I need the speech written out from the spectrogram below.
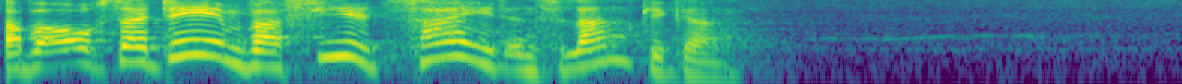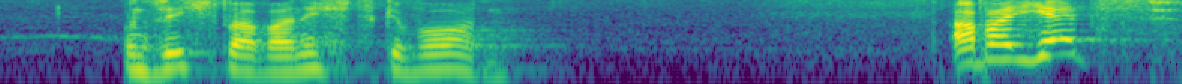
Aber auch seitdem war viel Zeit ins Land gegangen und sichtbar war nichts geworden. Aber jetzt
